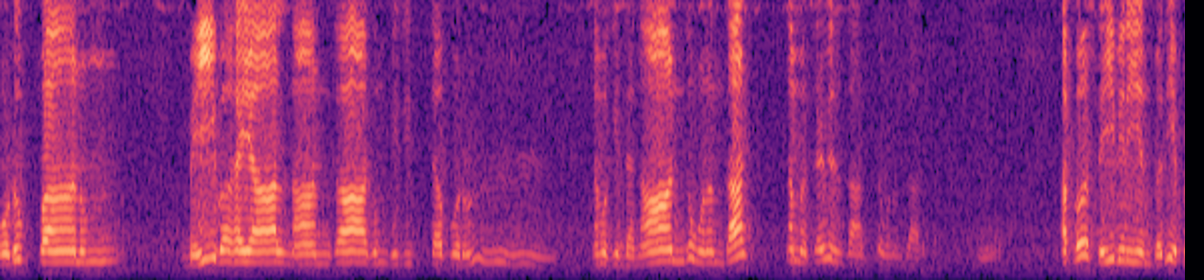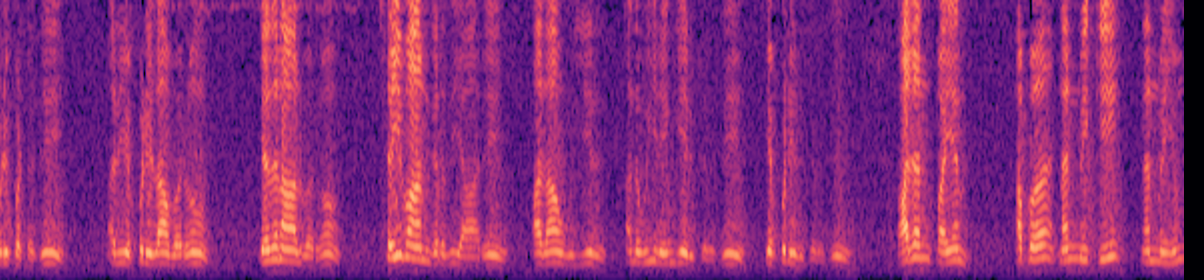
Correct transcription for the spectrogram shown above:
கொடுப்பானும் மெய்வகையால் நான்காகும் விதித்த பொருள். நமக்கு இந்த நான்கு உணர்ந்தால் நம்ம சேவை சித்தாந்தத்தை உணர்ந்தா இருக்கும் அப்போ செய்வினை என்பது எப்படிப்பட்டது? அது எப்படிலாம் வரும்? எதனால் வரும்? செய்வான்கிறது யாரு? அதான் உயிர். அந்த உயிர் எங்கே இருக்கிறது? எப்படி இருக்கிறது? அதன் பயன். அப்ப நன்மைக்கு நன்மையும்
